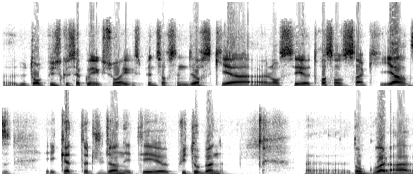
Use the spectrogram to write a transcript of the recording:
d'autant plus que sa connexion avec Spencer Sanders qui a lancé 305 yards et 4 touchdowns était plutôt bonne. donc voilà,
